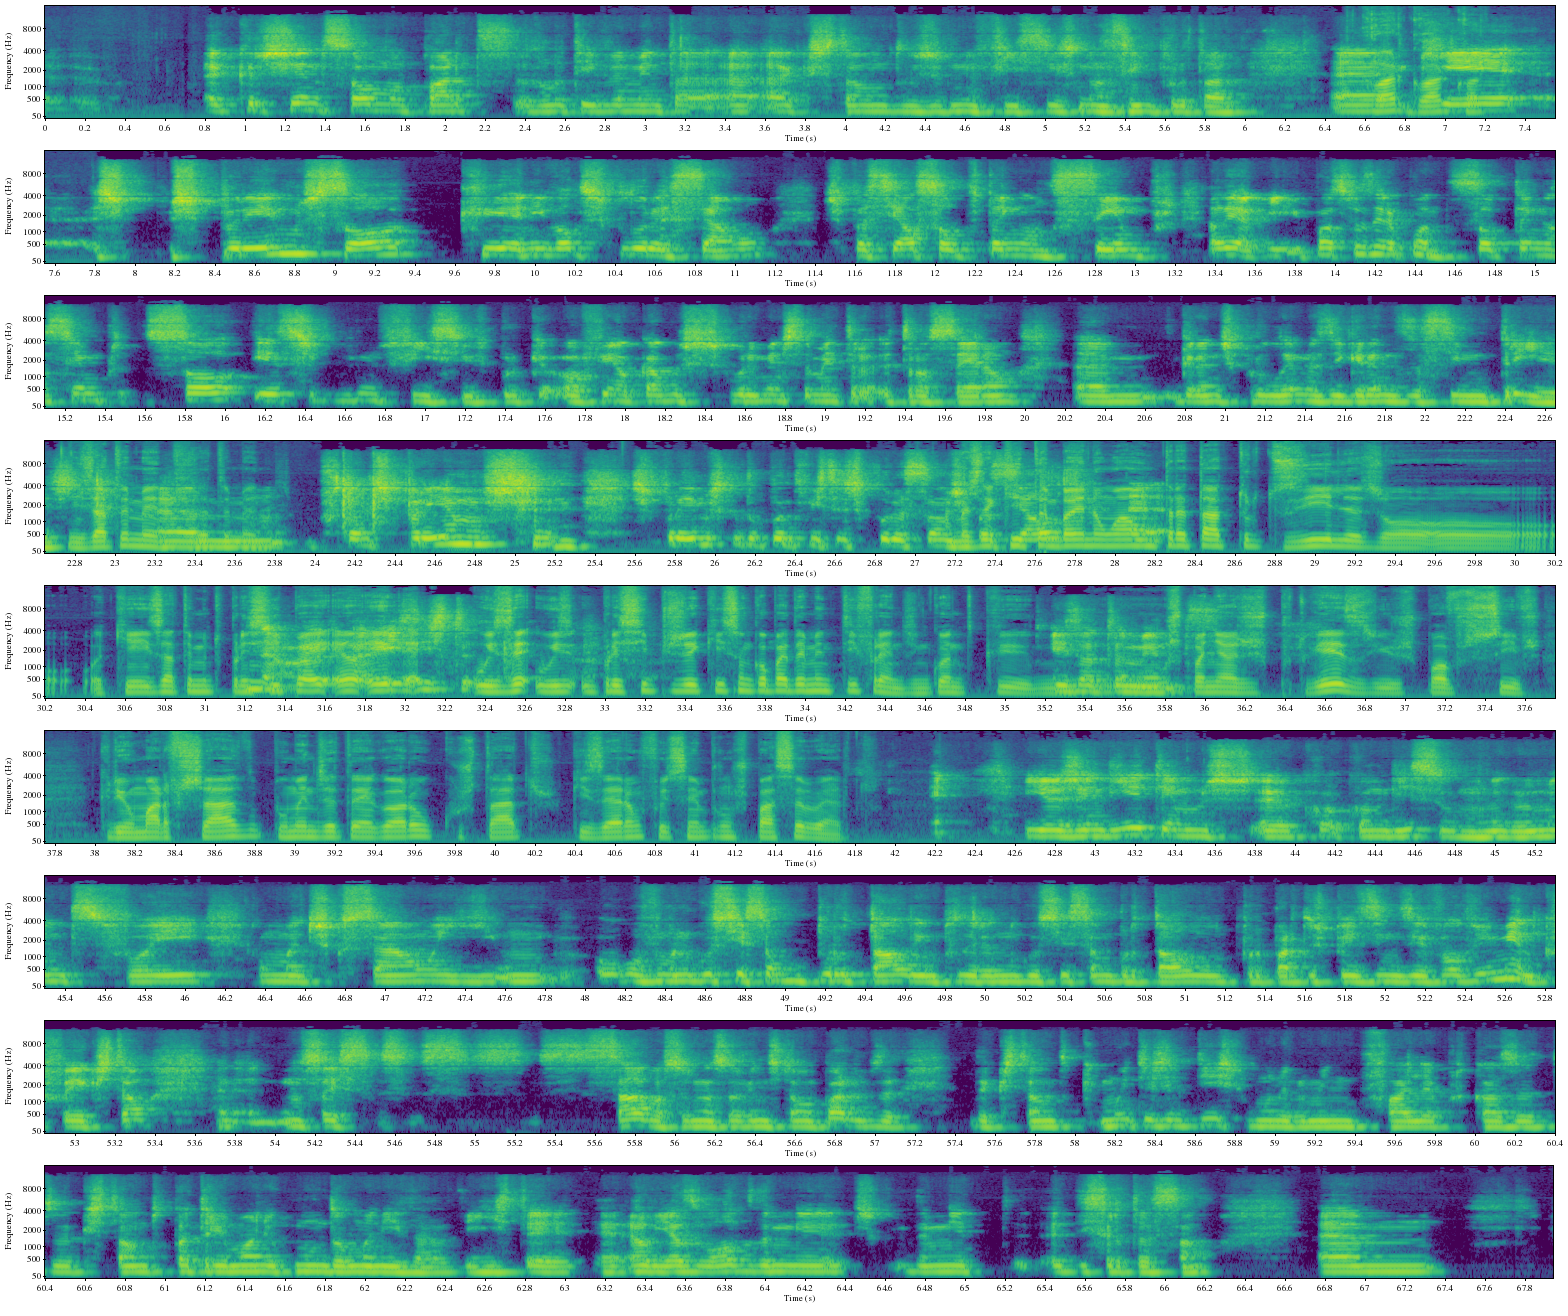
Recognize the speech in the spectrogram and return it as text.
acrescento só uma parte relativamente à, à, questão dos benefícios, não se importar. Uh, claro, claro, que claro. é, esperemos só que a nível de exploração espacial só obtenham sempre, aliás, e posso fazer a ponte, só obtenham sempre só esses benefícios, porque ao fim e ao cabo os descobrimentos também trouxeram um, grandes problemas e grandes assimetrias. Exatamente, um, exatamente. Portanto, esperemos, esperemos que do ponto de vista de exploração Mas espacial... Mas aqui também não há um uh, tratado de Tordesilhas, ou, ou, aqui é exatamente o princípio, não, é, é, é existe... os, os princípios aqui são completamente diferentes, enquanto que exatamente. os espanhóis, os portugueses e os povos sucessivos queriam mar fechado, pelo menos até agora o que os Estados quiseram foi sempre um espaço aberto. E hoje em dia temos, eh, como disse, o Agreement foi uma discussão e um, houve uma negociação brutal um poder de negociação brutal por parte dos países em desenvolvimento, que foi a questão, eh, não sei se, se, se sabe, ou se os nossos ouvintes estão a par, da questão de que muita gente diz que o Monogramino falha por causa da questão de património comum da humanidade, e isto é, é aliás, o alvo da minha, da minha dissertação. Um,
